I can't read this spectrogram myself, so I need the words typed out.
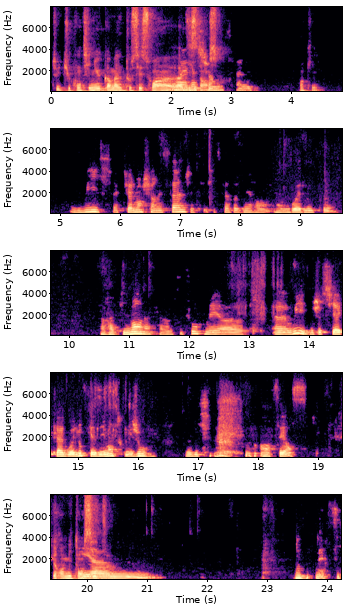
tu, continues quand même tous ces soins euh, à distance. Ok. Oui, actuellement, je suis en Espagne. J'espère revenir en, Guadeloupe euh, rapidement, là, faire un petit tour. Mais euh, euh, oui, je suis avec la Guadeloupe quasiment tous les jours, en séance. J'ai remis ton site. Merci.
